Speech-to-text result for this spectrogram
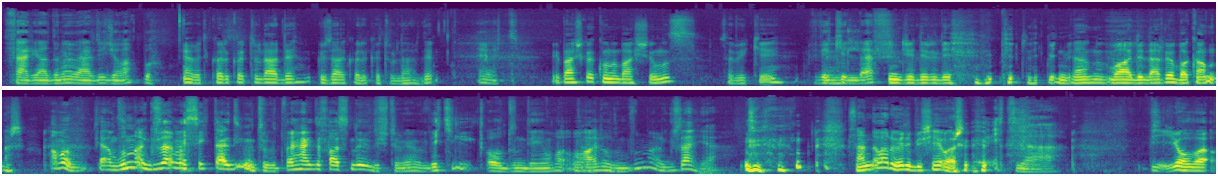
feryadına verdiği cevap bu. Evet karikatürlerde, güzel karikatürlerde. Evet. Bir başka konu başlığımız tabii ki Vekiller. inceleriyle bilmeyen valiler ve bakanlar. Ama yani bunlar güzel meslekler değil mi Turgut? Ben her defasında öyle düşünüyorum. Vekil oldun diyeyim, va- vali oldun. Bunlar güzel ya. Sende var öyle bir şey var. Evet ya. bir yolla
